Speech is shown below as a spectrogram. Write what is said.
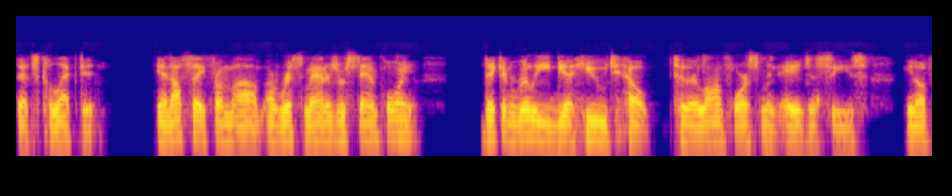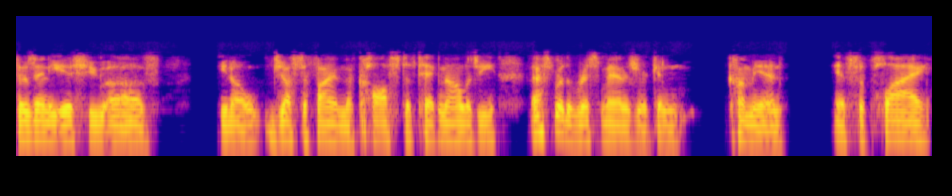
that's collected. And I'll say from um, a risk manager standpoint, they can really be a huge help to their law enforcement agencies. You know, if there's any issue of, you know, justifying the cost of technology, that's where the risk manager can come in and supply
